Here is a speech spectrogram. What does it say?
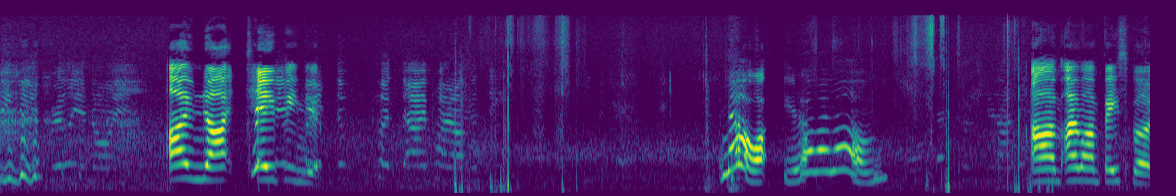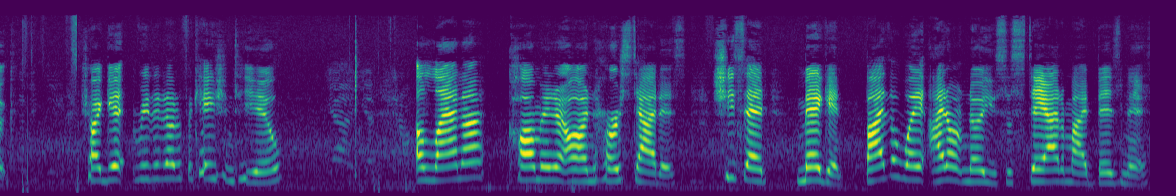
really annoying. I'm not taping you. Put the, put the iPod on the seat. Keep it there. No, you're not my mom. That's because you're not Um, I'm on Facebook. Let me see. Try get read a notification to you. Yeah, you have to get off. Alana commented on her status. She said, Megan, by the way, I don't know you, so stay out of my business.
